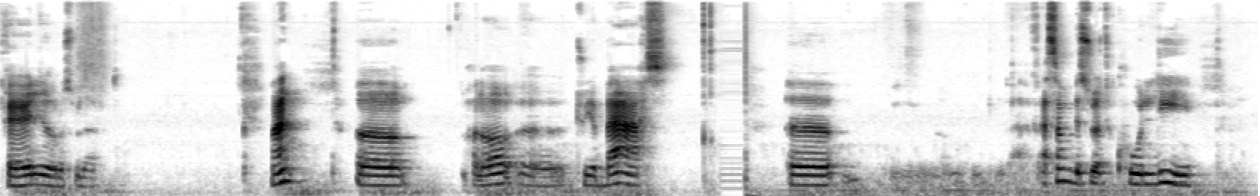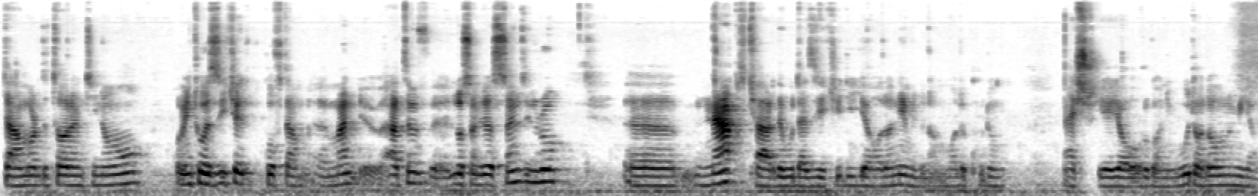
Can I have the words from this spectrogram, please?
خیلی درست بود. من اه، حالا اه، توی بحث اصلا به صورت کلی در مورد تارنتینو خب این توضیحی که گفتم من البته لس آنجلس تایمز این رو نقل کرده بود از یکی دیگه. حالا نمی‌دونم مال کدوم نشریه یا ارگانی بود. حالا اونو میگم.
